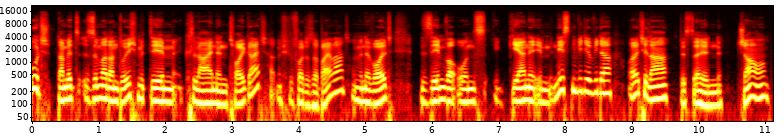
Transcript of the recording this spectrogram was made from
Gut, damit sind wir dann durch mit dem kleinen Toy Guide. Hat mich gefreut, dass ihr dabei wart. Und wenn ihr wollt, sehen wir uns gerne im nächsten Video wieder. Euer Tila. Bis dahin. Ciao.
